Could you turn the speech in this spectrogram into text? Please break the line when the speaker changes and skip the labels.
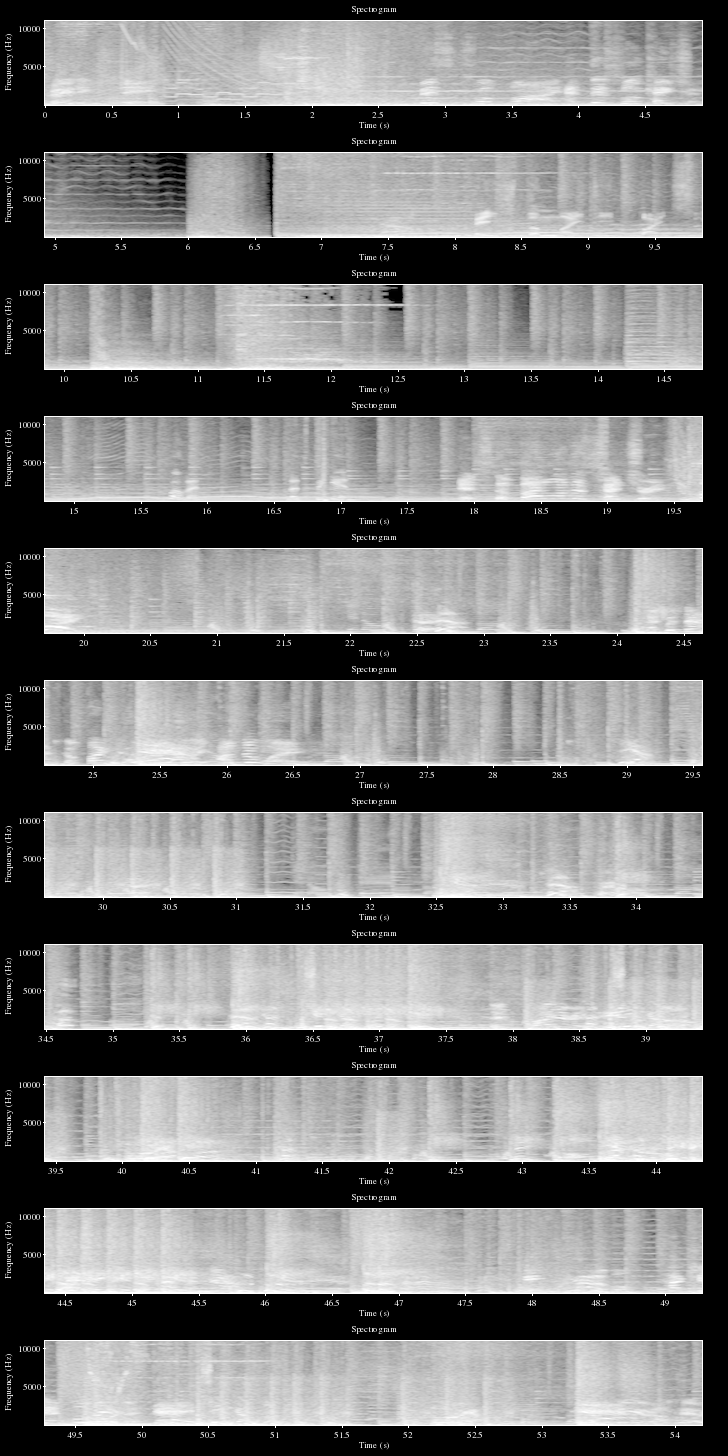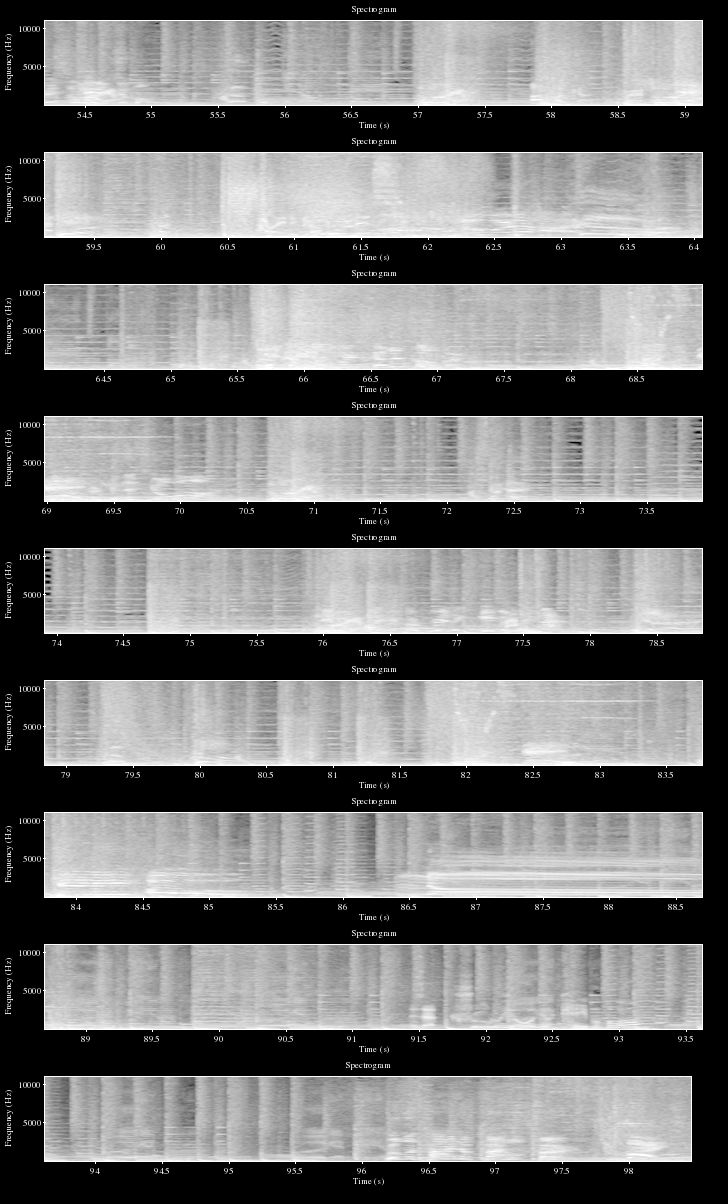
training stage. Fists will fly at this location.
Now, face the mighty bison.
Well then, let's begin.
It's the battle of the century. Fight! And with that, the fight is officially underway.
死
んじ Is
that truly all you're capable of?
Will the tide of battle turn? Fight!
